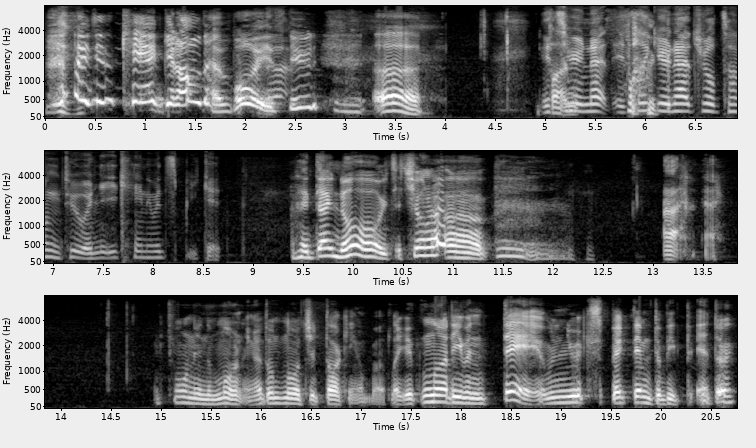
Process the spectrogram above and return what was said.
I just can't get all that voice, Uh, dude. Uh, It's Fuck. your nat it's like your natural tongue too, and you can't even speak it. I, I know. It's shut up. ah, ah. It's one in the morning. I don't know what you're talking about. Like, it's not even day. When you expect them to be better,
